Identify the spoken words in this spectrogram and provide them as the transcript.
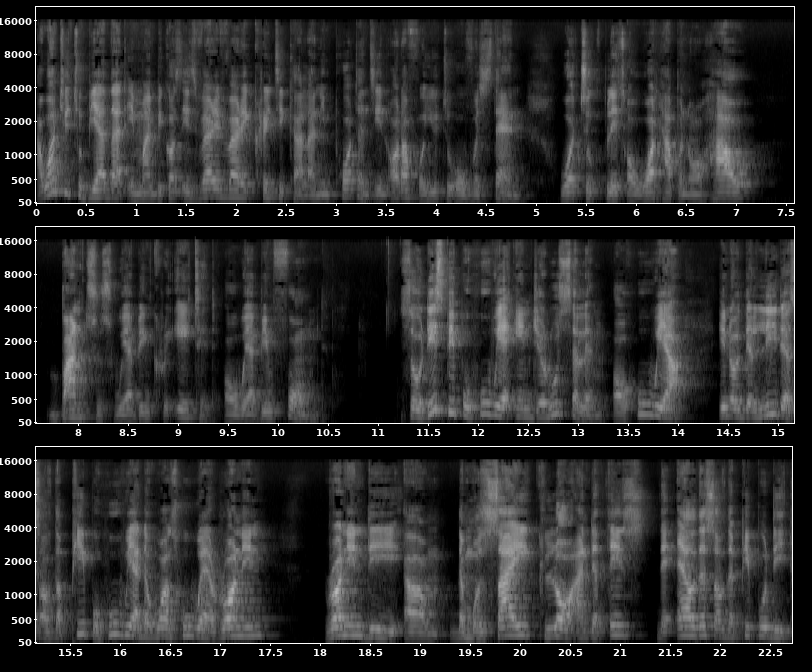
I want you to bear that in mind because it's very, very critical and important in order for you to understand what took place or what happened or how Bantus were being created or were being formed. So these people who were in Jerusalem or who were, you know, the leaders of the people who were the ones who were running running the um the mosaic law and the things the elders of the people the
